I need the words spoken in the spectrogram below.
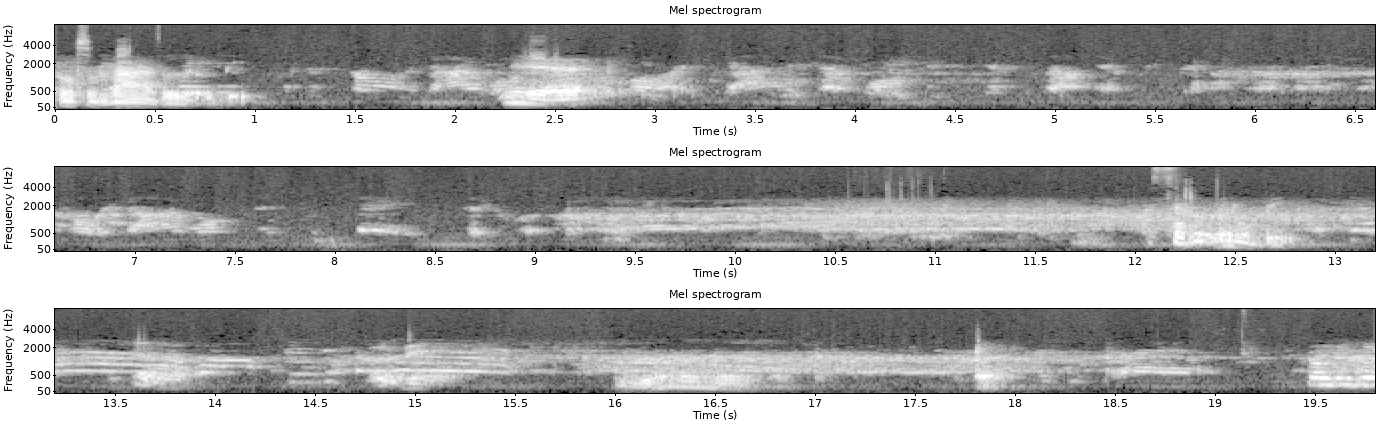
Go some vines a little bit. Yeah. I said a little bit. So we go?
